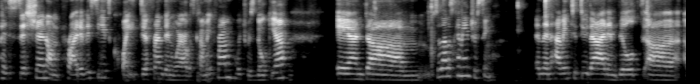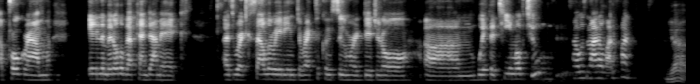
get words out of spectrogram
position on privacy is quite different than where I was coming from, which was Nokia. And um, so that was kind of interesting. And then having to do that and build uh, a program in the middle of that pandemic as we're accelerating direct to consumer digital um, with a team of two, that was not a lot of fun. Yeah,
